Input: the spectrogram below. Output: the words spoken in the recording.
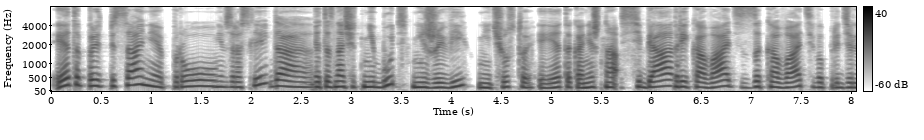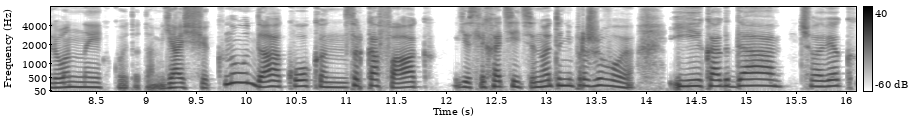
Это предписание про не взрослей. Да. Это значит не будь, не живи, не чувствуй. И это, конечно, конечно, себя приковать, заковать в определенный какой-то там ящик. Ну да, кокон, саркофаг, если хотите, но это не про живое. И когда человек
